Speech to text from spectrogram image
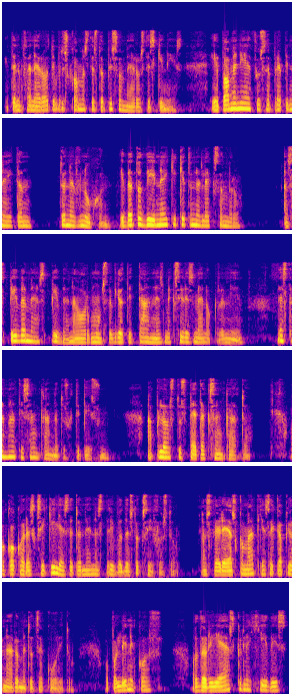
Ήταν φανερό ότι βρισκόμαστε στο πίσω μέρος της σκηνής. Η επόμενη αίθουσα πρέπει να ήταν των ευνούχων. Είδα το Διηνέκη και τον Ελέξανδρο. Ασπίδα με ασπίδα να ορμούν σε δυο τιτάνες με ξυρισμένο κρανίο. Δεν σταμάτησαν καν να τους χτυπήσουν. Απλώς τους πέταξαν κάτω. Ο κόκορας ξεκύλιασε τον ένα στρίβοντας το ξύφος του. Ο σφαιρέας κομμάτιασε κάποιον άλλο με το τσακούρι του. Ο Πολύνικος, ο Δωριέας και ο Λαχίδης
